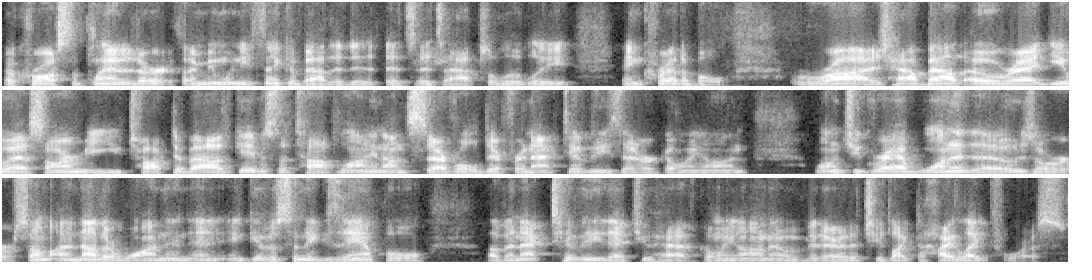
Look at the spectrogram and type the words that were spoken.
across the planet earth. I mean when you think about it, it it's it's absolutely incredible. Raj how about over at us army? You talked about gave us the top line on several different activities that are going on. Why don't you grab one of those or some another one and, and, and give us an example of an activity that you have going on over there that you'd like to highlight for us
